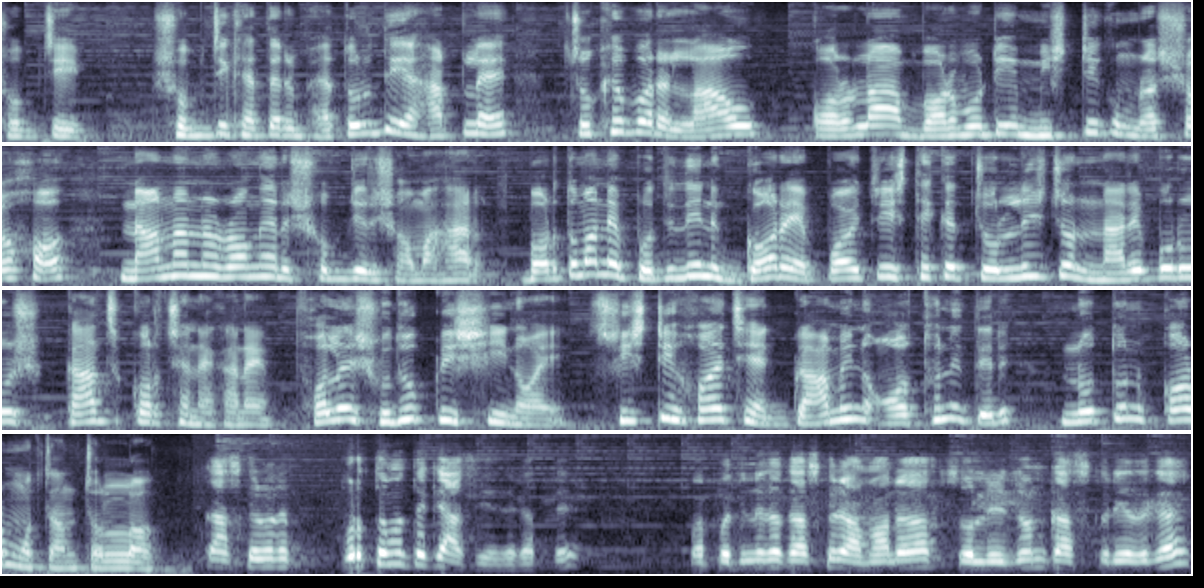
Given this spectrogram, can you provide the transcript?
সবজি। সবজি ক্ষেতের ভেতর দিয়ে হাঁটলে চোখে পড়ে লাউ, করলা, বরবটি, মিষ্টি কুমড়া সহ নানান রঙের সবজির সমাহার। বর্তমানে প্রতিদিন গড়ে পঁয়ত্রিশ থেকে চল্লিশ জন নারী পুরুষ কাজ করছেন এখানে। ফলে শুধু কৃষি নয়, সৃষ্টি হয়েছে গ্রামীণ অর্থনীতির নতুন কর্মচাঞ্চল্য। কাজ করে মানে প্রথম থেকে আসি এ জায়গাতে। বা প্রতিনিয়ত কাজ করে আমরা চল্লিশ জন কাজ করি এই জায়গায়।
